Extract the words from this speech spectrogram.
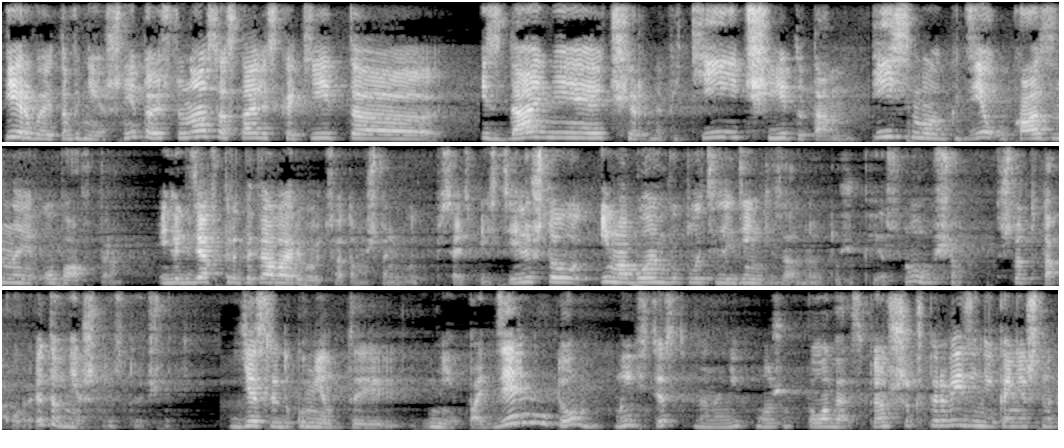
Первый это внешний, то есть у нас остались какие-то издания, черновики, чьи-то там письма, где указаны оба автора. Или где авторы договариваются о том, что они будут писать вместе. Или что им обоим выплатили деньги за одну и ту же пьесу. Ну, в общем, что-то такое. Это внешние источники. Если документы не поддельные, то мы, естественно, на них можем полагаться. Потому что в шекспироведении, конечно,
